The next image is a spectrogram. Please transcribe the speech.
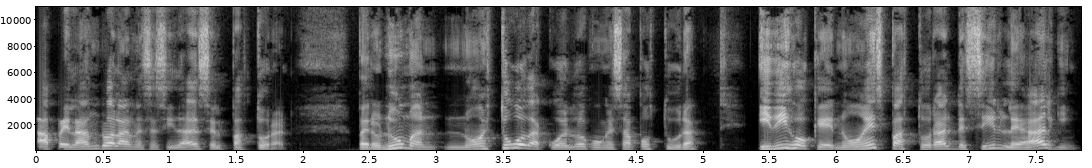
apelando a la necesidad de ser pastoral. Pero Newman no estuvo de acuerdo con esa postura y dijo que no es pastoral decirle a alguien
